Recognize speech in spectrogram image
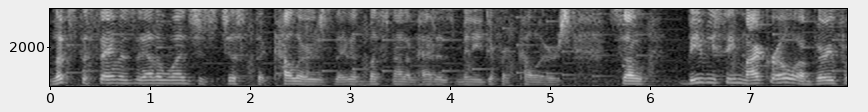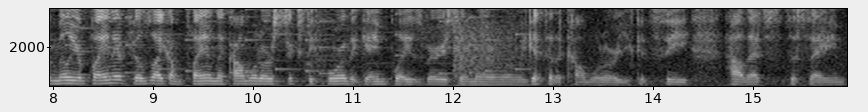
looks the same as the other ones. It's just the colors. They must not have had as many different colors. So BBC Micro, I'm very familiar playing it. Feels like I'm playing the Commodore 64. The gameplay is very similar. When we get to the Commodore, you could see how that's the same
